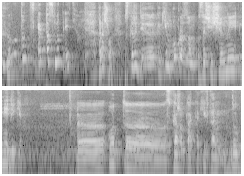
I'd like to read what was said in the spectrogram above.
Ну, тут как посмотреть. Хорошо. Скажите, э, каким образом защищены медики э, от, э, скажем так, каких-то, ну,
